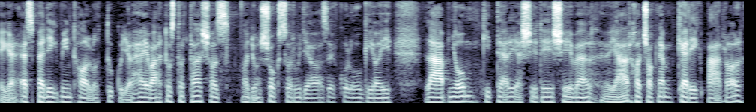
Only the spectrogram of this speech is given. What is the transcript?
Igen, ez pedig, mint hallottuk, ugye a helyváltoztatás az nagyon sokszor ugye az ökológiai lábnyom kiterjesedésével jár, ha csak nem kerékpárral,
